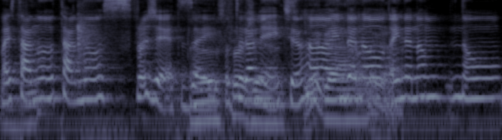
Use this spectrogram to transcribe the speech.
mas tá, no, tá nos projetos tá aí, nos futuramente. Projetos. Uhum, legal, ainda não, legal. ainda não, não,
